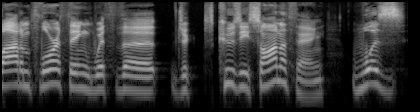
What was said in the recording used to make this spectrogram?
bottom floor thing with the jacuzzi sauna thing was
